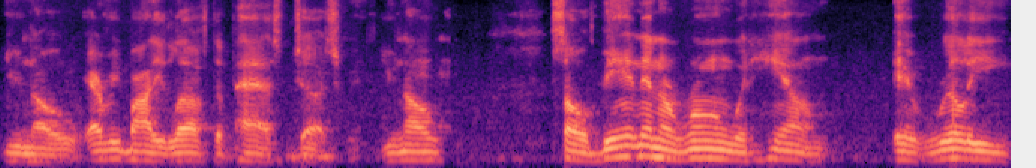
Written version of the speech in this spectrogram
You know, everybody loves to pass judgment. You know, so being in a room with him, it really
